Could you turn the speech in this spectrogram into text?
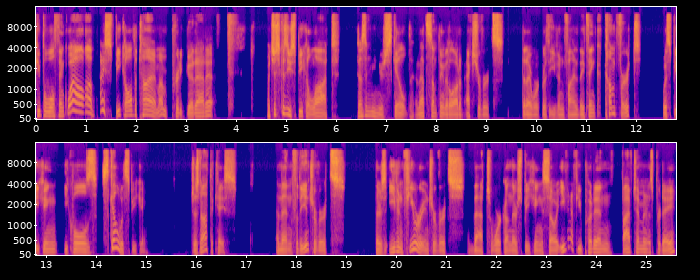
People will think, well, I speak all the time. I'm pretty good at it. But just because you speak a lot doesn't mean you're skilled. And that's something that a lot of extroverts that I work with even find. They think comfort with speaking equals skill with speaking, which is not the case. And then for the introverts, there's even fewer introverts that work on their speaking. So even if you put in five ten minutes per day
